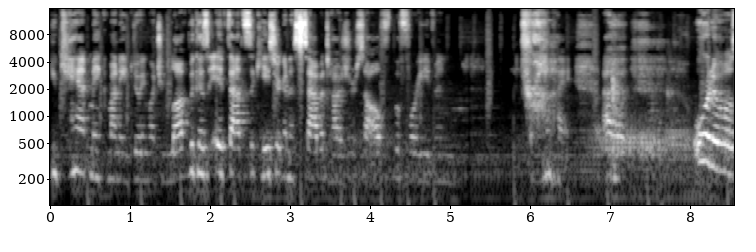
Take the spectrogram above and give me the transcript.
you can't make money doing what you love? Because if that's the case you're going to sabotage yourself before you even try. Uh, or it will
